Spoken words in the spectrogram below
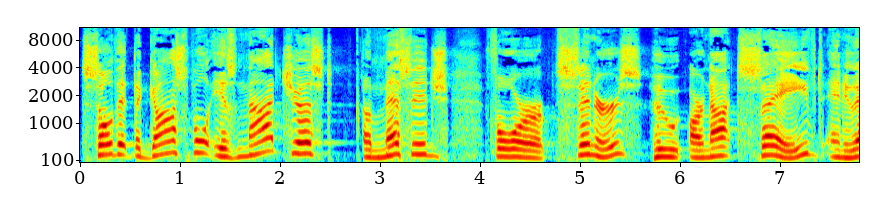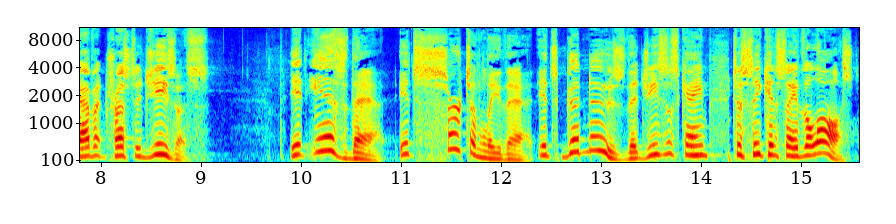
so that the gospel is not just a message for sinners who are not saved and who haven't trusted Jesus. It is that. It's certainly that. It's good news that Jesus came to seek and save the lost.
